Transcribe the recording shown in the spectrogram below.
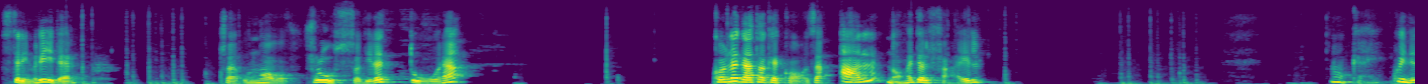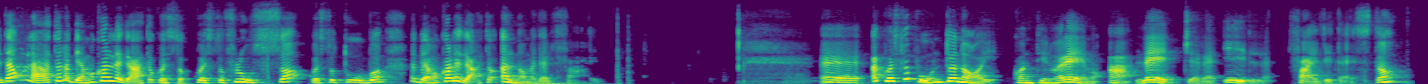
stream reader, cioè un nuovo flusso di lettura collegato a che cosa? Al nome del file. Ok, quindi da un lato l'abbiamo collegato, questo, questo flusso, questo tubo, l'abbiamo collegato al nome del file. Eh, a questo punto noi continueremo a leggere il file di testo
